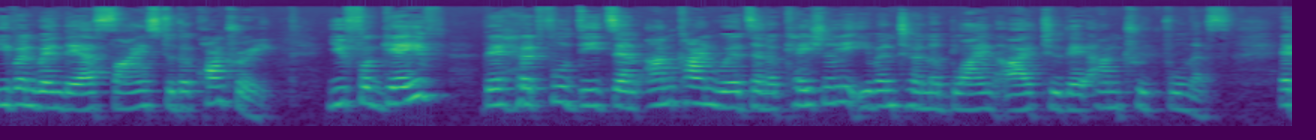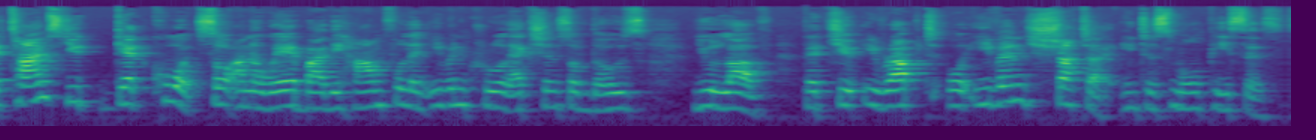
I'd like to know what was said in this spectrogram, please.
even when there are signs to the contrary. You forgave their hurtful deeds and unkind words and occasionally even turn a blind eye to their untruthfulness. At times you get caught so unaware by the harmful and even cruel actions of those you love that you erupt or even shatter into small pieces.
